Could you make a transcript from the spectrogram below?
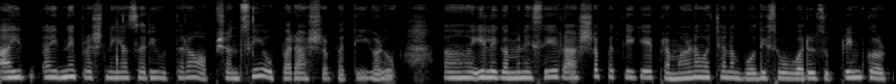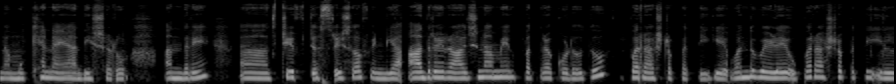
ಐದು, ಐದನೇ ಪ್ರಶ್ನೆಯ ಸರಿ ಉತ್ತರ ಆಪ್ಷನ್ ಸಿ, ಉಪರಾಷ್ಟ್ರಪತಿಗಳು. ಇಲ್ಲಿ ಗಮನಿಸಿ, ರಾಷ್ಟ್ರಪತಿಗೆ ಪ್ರಮಾಣ ವಚನ ಬೋಧಿಸುವವರು ಸುಪ್ರೀಂ ಕೋರ್ಟ್ನ ಮುಖ್ಯ ನ್ಯಾಯಾಧೀಶರು, ಅಂದರೆ ಚೀಫ್ ಜಸ್ಟಿಸ್ ಆಫ್ ಇಂಡಿಯಾ. ಆದರೆ, ರಾಜೀನಾಮೆ ಪತ್ರ ಕೊಡೋದು ಉಪರಾಷ್ಟ್ರಪತಿಗೆ. ಒಂದು ವೇಳೆ ಉಪರಾಷ್ಟ್ರಪತಿ ಇಲ್ಲ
